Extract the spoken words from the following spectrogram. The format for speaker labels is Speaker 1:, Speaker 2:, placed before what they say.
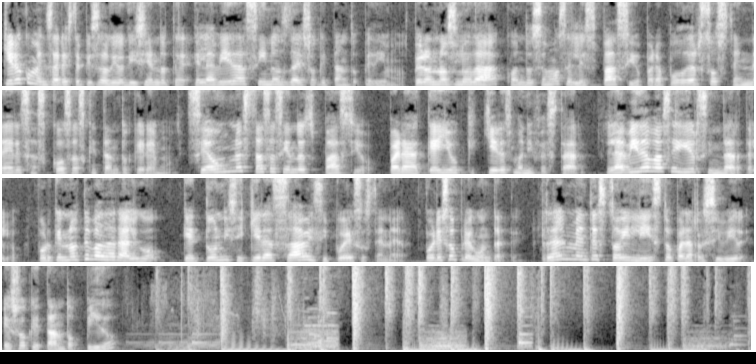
Speaker 1: Quiero comenzar este episodio diciéndote que la vida sí nos da eso que tanto pedimos, pero nos lo da cuando hacemos el espacio para poder sostener esas cosas que tanto queremos. Si aún no estás haciendo espacio para aquello que quieres manifestar, la vida va a seguir sin dártelo, porque no te va a dar algo que tú ni siquiera sabes si puedes sostener. Por eso pregúntate, ¿realmente estoy listo para recibir eso que tanto pido?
